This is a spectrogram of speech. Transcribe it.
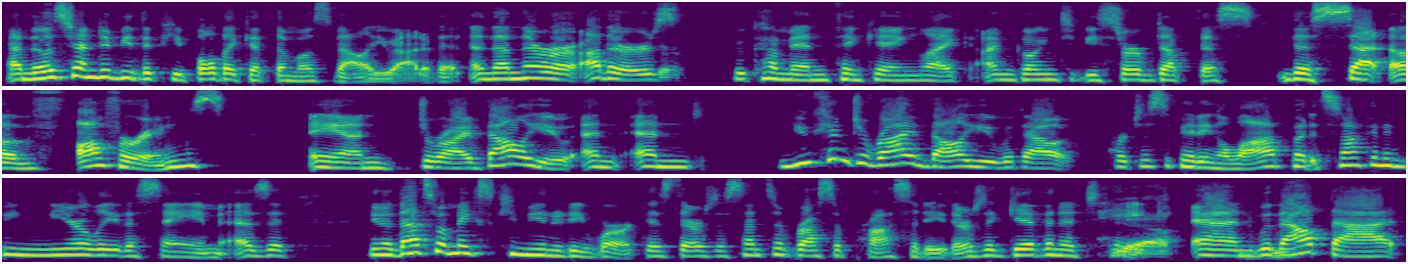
And those tend to be the people that get the most value out of it. And then there are others sure who come in thinking like I'm going to be served up this this set of offerings and derive value and and you can derive value without participating a lot but it's not going to be nearly the same as if you know that's what makes community work is there's a sense of reciprocity there's a give and a take yeah. and mm-hmm. without that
